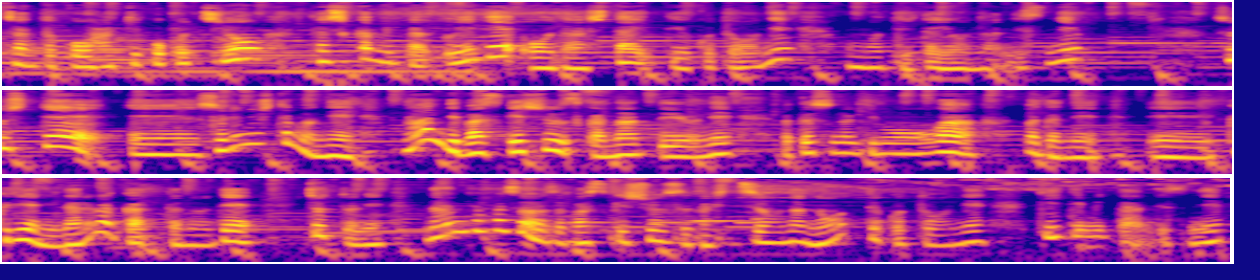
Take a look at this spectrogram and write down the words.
ちゃんとこう履き心地を確かめた上でオーダーしたいっていうことをね、思っていたようなんですね。そして、えー、それにしてもね、なんでバスケシューズかなっていうね、私の疑問はまだね、えー、クリアにならなかったので、ちょっとね、なんでわざわざバスケシューズが必要なのってことをね、聞いてみたんですね。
